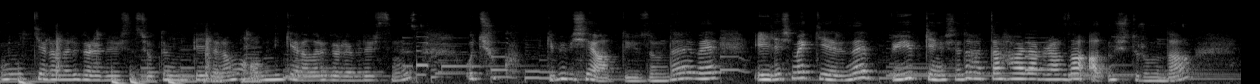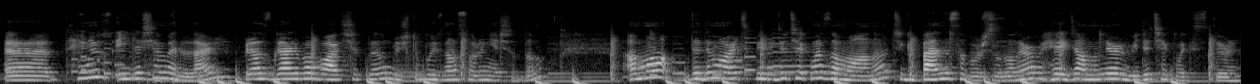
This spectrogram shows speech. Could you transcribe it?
minik yaraları görebilirsiniz. Çok da minik değiller ama o minik yaraları görebilirsiniz. Uçuk gibi bir şey attı yüzümde ve iyileşmek yerine büyüyüp genişledi. Hatta hala biraz daha atmış durumda. Ee, henüz iyileşemediler. Biraz galiba bağışıklığım düştü. Bu yüzden sorun yaşadım. Ama dedim artık bir video çekme zamanı. Çünkü ben de sabırsızlanıyorum heyecanlanıyorum. Video çekmek istiyorum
